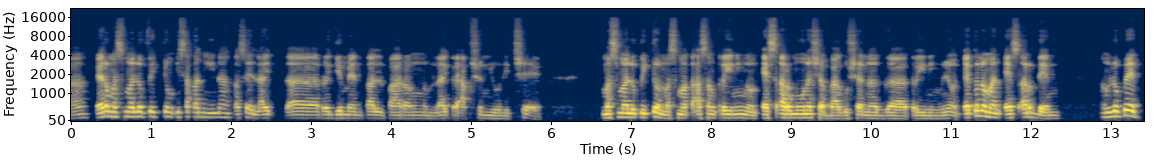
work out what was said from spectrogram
Ha? Pero mas malupit yung isa kanina kasi light uh, regimental parang light reaction unit siya eh. Mas malupit yun, mas mataas ang training nun. SR muna siya bago siya nag-training uh, nun. Ito naman, SR din, ang lupit.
